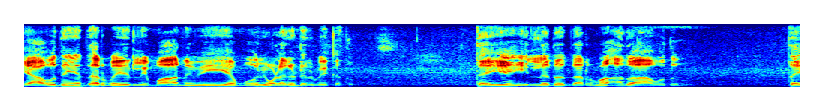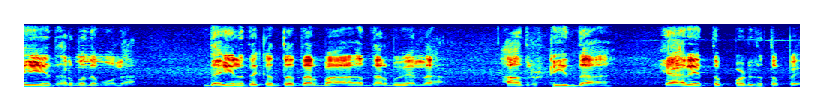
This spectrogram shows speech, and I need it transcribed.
ಯಾವುದೇ ಧರ್ಮ ಇರಲಿ, ಮಾನವೀಯ ಮೌಲ್ಯ ಒಳಗೊಂಡಿರಬೇಕದು. ದಯೆ ಇಲ್ಲದ ಧರ್ಮ ಅದು ಆವುದು. ದಯೆ ಧರ್ಮದ ಮೂಲ. ದಯೆ ಇರತಕ್ಕಂಥ ಧರ್ಮ, ಧರ್ಮವೇ ಅಲ್ಲ. ಆ ದೃಷ್ಟಿಯಿಂದ ಯಾರೇ ತಪ್ಪು ಮಾಡಿದರೂ ತಪ್ಪೇ.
